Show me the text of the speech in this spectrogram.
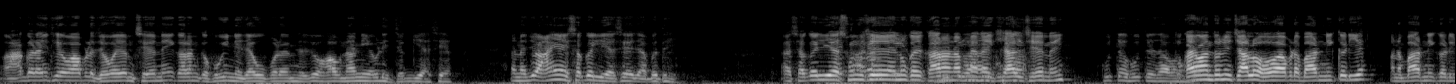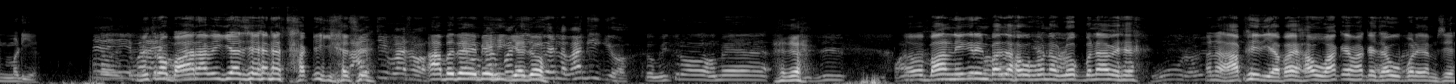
આગળ અહીંથી હવે આપણે જવાય એમ છે નહીં કારણ કે હુઈને જવું પડે એમ છે. જો હાવ નાની એવડી જગ્યા છે. અને જો અહીંયા સગલિયા છે જ આ બધી. આ સગલિયા શું છે? એનું કંઈ કારણ આપણે કંઈ ખ્યાલ છે નહીં? કૂતે કૂતે તો કાંઈ વાંધો નહીં ચાલો હવે આપણે બહાર નીકળીએ અને બહાર નીકળીને મળીએ. મિત્રો બહાર આવી ગયા છે અને થાકી ગયા છે. આ બધા બેસી ગયા જો. વાગી ગયો. તો મિત્રો અમે હવે બહાર નીકળીને પાછા હાવ હોના બ્લોગ બનાવે છે. અને હાફી રહ્યા ભાઈ હાવ વાંકે વાંકે જવું પડે એમ છે.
